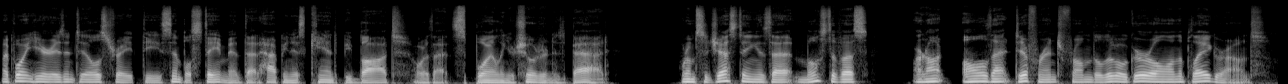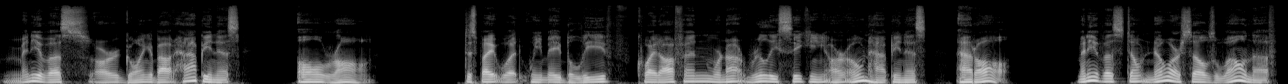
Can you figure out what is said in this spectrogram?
My point here isn't to illustrate the simple statement that happiness can't be bought or that spoiling your children is bad. What I'm suggesting is that most of us are not all that different from the little girl on the playground. Many of us are going about happiness all wrong. Despite what we may believe, quite often we're not really seeking our own happiness at all. Many of us don't know ourselves well enough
